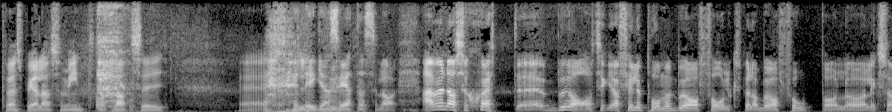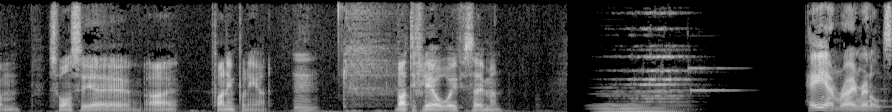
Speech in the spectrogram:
För en spelare som inte tar plats i eh, ligans hetaste lag. Nej men alltså skött eh, bra tycker jag. Fyller på med bra folk, spelar bra fotboll och liksom Swansea är ja, fan imponerad. Mm. Varit i flera år i och för sig men. Hey, I'm Ryan Reynolds.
